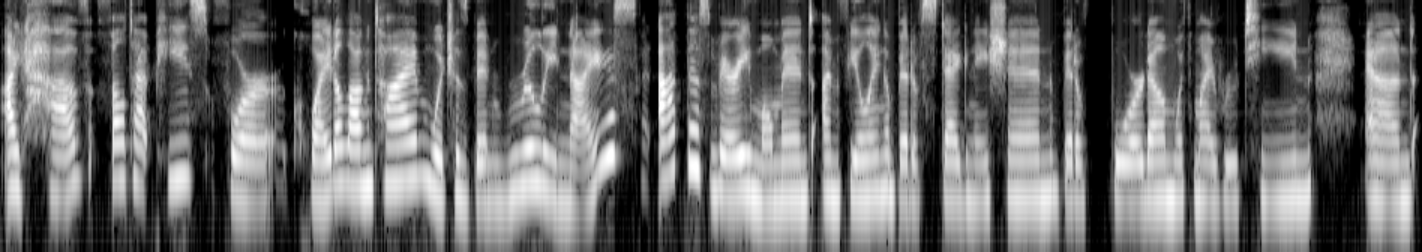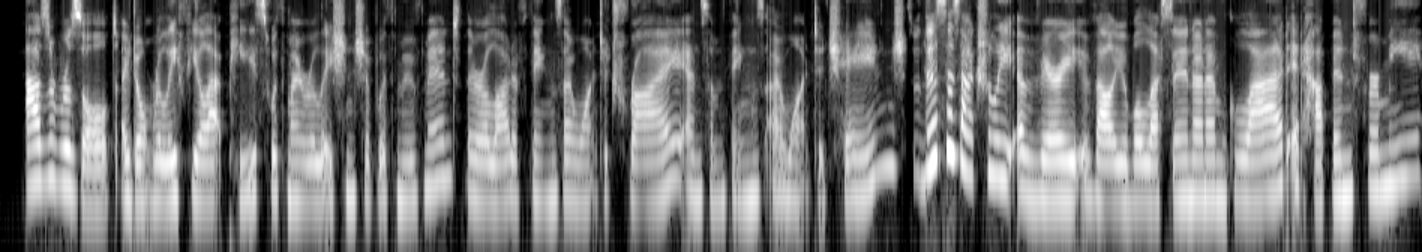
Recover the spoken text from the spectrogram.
I have felt at peace for quite a long time, which has been really nice. At this very moment, I'm feeling a bit of stagnation, a bit of boredom with my routine. And as a result, I don't really feel at peace with my relationship with movement. There are a lot of things I want to try and some things I want to change. So, this is actually a very valuable lesson, and I'm glad it happened for me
